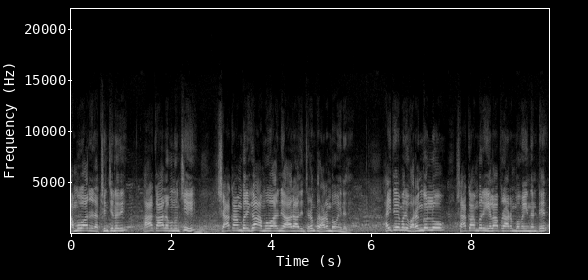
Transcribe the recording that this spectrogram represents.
అమ్మవారిని రక్షించినది. ఆ కాలం నుంచి శాకాంబరిగా అమ్మవారిని ఆరాధించడం ప్రారంభమైనది. అయితే మరి వరంగల్లో శాకాంబరి ఎలా ప్రారంభమైందంటే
